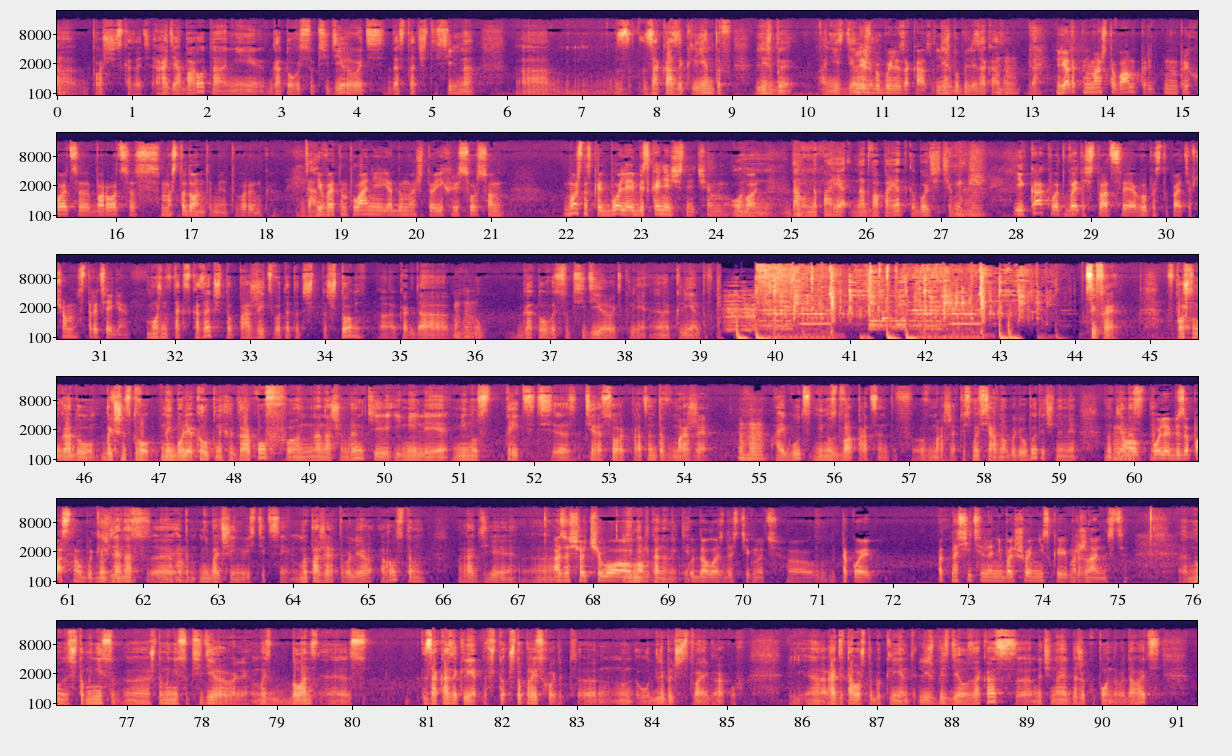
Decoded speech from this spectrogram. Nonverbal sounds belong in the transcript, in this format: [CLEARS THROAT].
проще сказать. Ради оборота они готовы субсидировать достаточно сильно э, заказы клиентов, лишь бы они сделали... Лишь бы были заказы. Лишь да? бы были заказы, угу. да. Я так понимаю, что вам при, приходится бороться с мастодонтами этого рынка. Да. И в этом плане, я думаю, что их ресурс, он, можно сказать, более бесконечный, чем он, у вас. Да, он на, поряд, на два порядка больше, чем наш. И как вот в этой ситуации вы поступаете? В чем стратегия? Можно так сказать, что прожить вот этот шторм, э, когда угу. ну, готовы субсидировать э, клиентов. Цифры. В прошлом году большинство наиболее крупных игроков э, на нашем рынке имели минус 30-40% в марже. Угу. iGoods минус 2% в марже. То есть мы все равно были убыточными, но для но нас... более безопасно убыточными. Но для нас ага. это небольшие инвестиции. Мы пожертвовали ростом ради э, А за счет чего вам экономики. удалось достигнуть э, такой относительно небольшой низкой маржинальности? Ну, что мы не, э, что мы не субсидировали. Мы баланс, э, заказы клиентов. Что, что происходит э, ну, для большинства игроков? Э, ради того, чтобы клиент лишь бы сделал заказ, э, начинает даже купоны выдавать.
